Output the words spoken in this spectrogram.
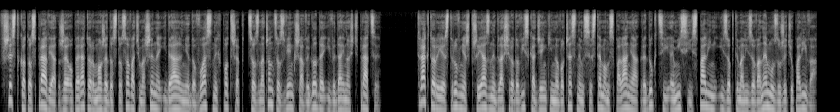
Wszystko to sprawia, że operator może dostosować maszynę idealnie do własnych potrzeb, co znacząco zwiększa wygodę i wydajność pracy. Traktor jest również przyjazny dla środowiska dzięki nowoczesnym systemom spalania, redukcji emisji spalin i zoptymalizowanemu zużyciu paliwa.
